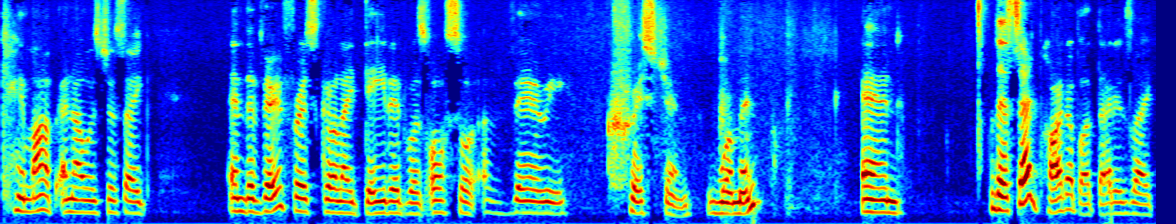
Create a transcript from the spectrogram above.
came up, and I was just like, and the very first girl I dated was also a very Christian woman. And the sad part about that is like,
